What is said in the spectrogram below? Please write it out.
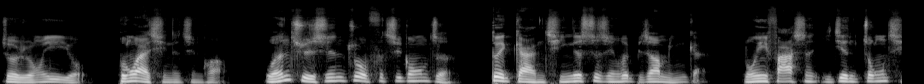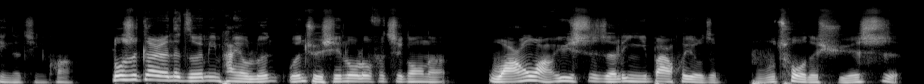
就容易有婚外情的情况。文曲星做夫妻宫者。对感情的事情会比较敏感，容易发生一见钟情的情况。若是个人的紫微命盘有文文曲星落入夫妻宫呢，往往预示着另一半会有着不错的学识，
